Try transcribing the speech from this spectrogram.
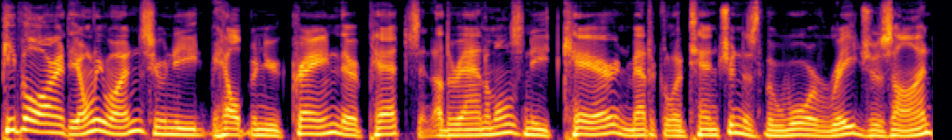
People aren't the only ones who need help in Ukraine. Their pets and other animals need care and medical attention as the war rages on,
